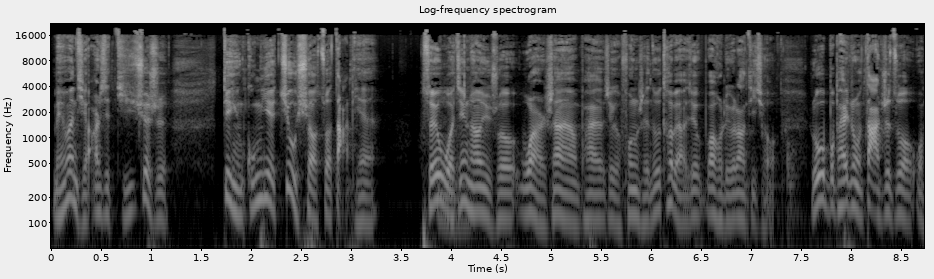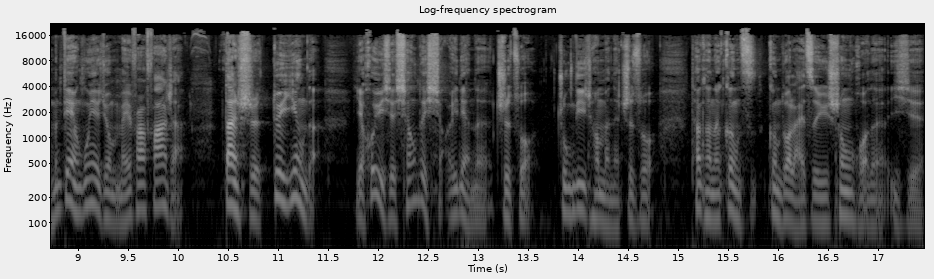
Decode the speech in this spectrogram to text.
没问题，而且的确是电影工业就需要做大片。所以我经常就说，乌尔善啊，拍这个《封神》都特别好，就包括《流浪地球》。如果不拍这种大制作，我们电影工业就没法发展。但是对应的也会有一些相对小一点的制作，中低成本的制作，它可能更更多来自于生活的一些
